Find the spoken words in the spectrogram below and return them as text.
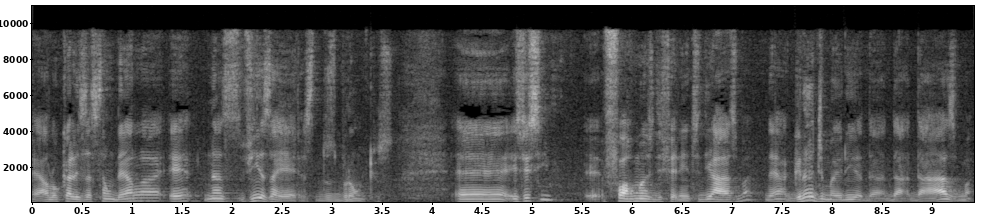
a localização dela é nas vias aéreas, dos brônquios. É, existem é, formas diferentes de asma, né? a grande maioria da, da, da asma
